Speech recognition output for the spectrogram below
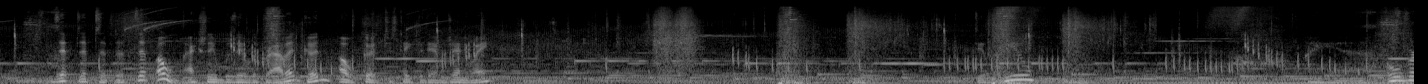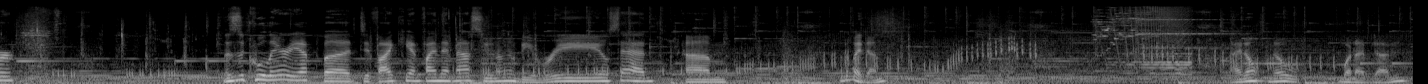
Zip, zip, zip, zip, zip. Oh, actually was able to grab it. Good. Oh, good. Just take the damage anyway. Deal with you. I, uh, over. This is a cool area, but if I can't find that mask suit, I'm gonna be real sad. Um, what have I done? I don't know what I've done.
